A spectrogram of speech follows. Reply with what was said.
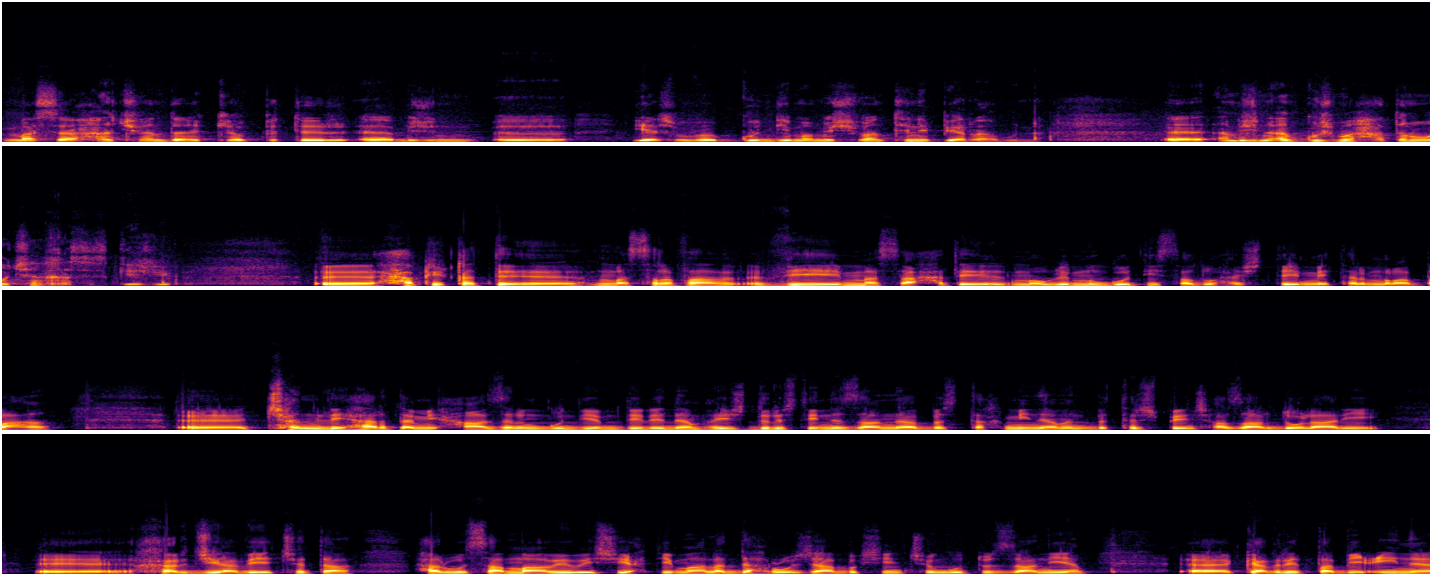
مساحه چنده که پتر بیشن یشم و گندی ما میشوان تنی پیر را بونه ام بیشن اب گوشما حتی نو چند خصیص کشید حقیقت مصرف في مساحة موجود من قوتي 180 متر مربعة چەند لێ هەر دەمی حاضرن گوندیم دێلێدەم هیچ درستی نزانە بەس تەخمینە من بەتر 5هزار دلاری خرجیا وێ چتا هەروەسا ماوەی وێشی احتیمالە ده ڕۆژا بکشین چنگوت تو زانیە کەورێت تەبیعینە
